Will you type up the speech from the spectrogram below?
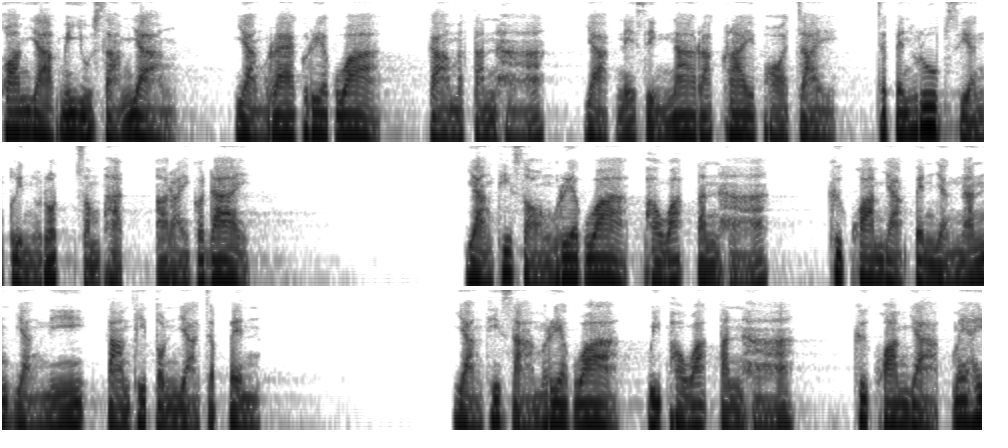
ความอยากมีอยู่สามอย่าง อย่างแรกเรียกว่า กามตัณหา อยากในสิ่งน่ารักใคร่พอใจ จะเป็นรูปเสียงกลิ่นรสสัมผัสอะไรก็ได้ อย่างที่สองเรียกว่าภาวะตัณหา คือความอยากเป็นอย่างนั้นอย่างนี้ตามที่ตนอยากจะเป็น อย่างที่สามเรียกว่า วิภาวะตัณหา คือความอยากไม่ให้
